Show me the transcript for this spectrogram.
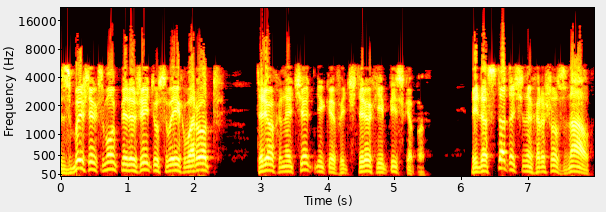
Сбышек смог пережить у своих ворот трех начетников и четырех епископов и достаточно хорошо знал,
